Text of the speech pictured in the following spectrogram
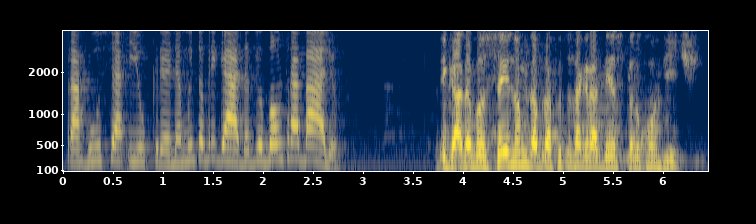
para a Rússia e Ucrânia. Muito obrigada, viu? Bom trabalho. Obrigado a você. Em nome da Abrafrutas, agradeço pelo convite.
